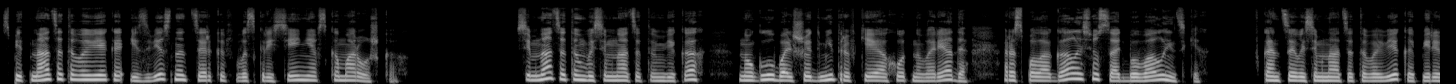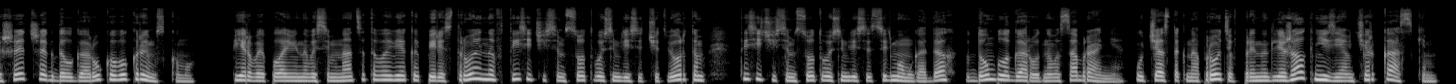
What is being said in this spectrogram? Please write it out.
С XV века известна церковь Воскресения в Скоморожках. В XVII-XVIII веках на углу Большой Дмитровки и Охотного ряда располагалась усадьба Волынских, конце XVIII века перешедшая к Долгорукову-Крымскому. Первая половина XVIII века перестроена в 1784-1787 годах в Дом Благородного собрания. Участок напротив принадлежал князьям Черкасским.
